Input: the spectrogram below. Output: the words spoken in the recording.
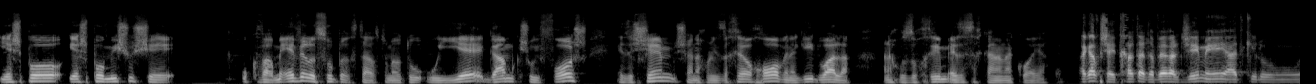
יש פה, יש פה מישהו שהוא כבר מעבר לסופרסטאר, זאת אומרת, הוא, הוא יהיה גם כשהוא יפרוש איזה שם שאנחנו נזכר אחורה ונגיד, וואלה, אנחנו זוכרים איזה שחקן ענק הוא היה. אגב, כשהתחלת לדבר על ג'ימי, עד כאילו,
